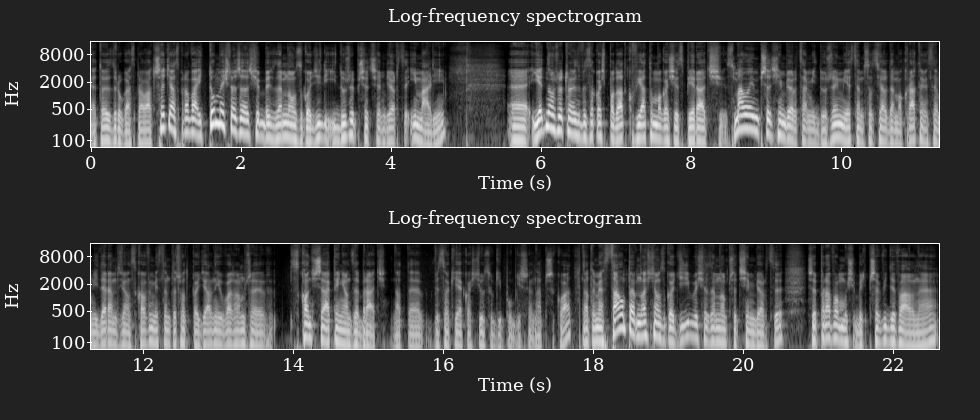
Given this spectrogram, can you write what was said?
E, to jest druga sprawa. Trzecia sprawa, i tu myślę, że się by ze mną zgodzili i duży przedsiębiorcy, i mali, jedną rzeczą jest wysokość podatków. Ja tu mogę się spierać z małymi przedsiębiorcami, dużymi. Jestem socjaldemokratą, jestem liderem związkowym, jestem też odpowiedzialny i uważam, że skąd trzeba pieniądze brać na te wysokiej jakości usługi publiczne na przykład. Natomiast z całą pewnością zgodziliby się ze mną przedsiębiorcy, że prawo musi być przewidywalne,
